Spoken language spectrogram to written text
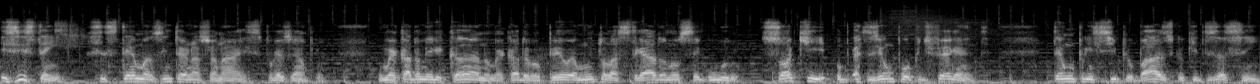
Existem sistemas internacionais, por exemplo, o mercado americano, o mercado europeu é muito lastreado no seguro. Só que o Brasil é um pouco diferente. Tem um princípio básico que diz assim:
